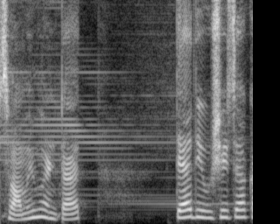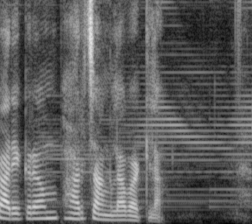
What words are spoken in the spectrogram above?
स्वामी म्हणतात त्या दिवशीचा कार्यक्रम फार चांगला वाटला.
